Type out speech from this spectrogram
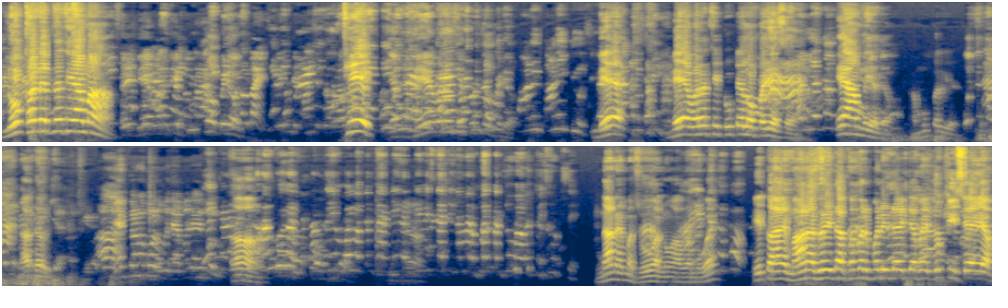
લોખંડ જ નથી આમાં. ઠીક. બે વર્ષથી તૂટતો પડ્યો. બે વર્ષથી તૂટેલો પડ્યો છે. એ આમ આમ ઉપર. હા. ના ના એમાં જોવાનું આવવાનું હોય. એ તો આ માણા જોઈ તા ખબર પડી જાય કે ભાઈ દુખી છે એમ.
